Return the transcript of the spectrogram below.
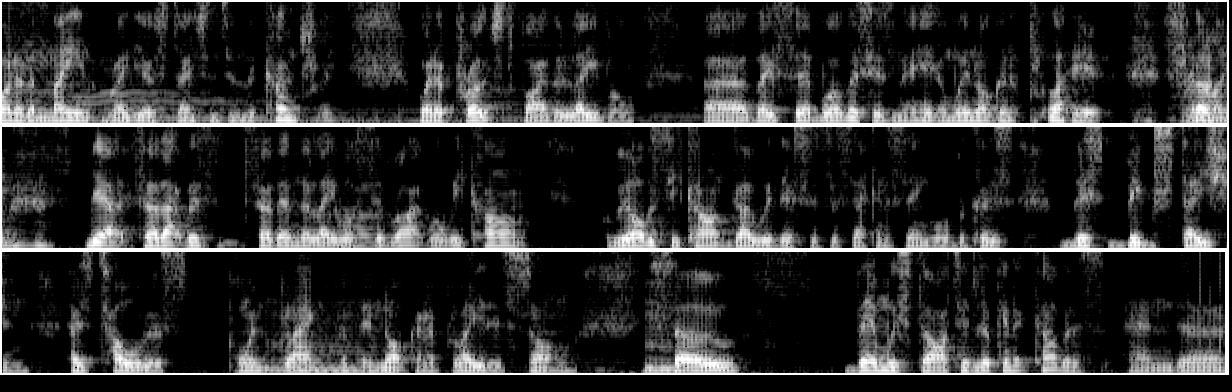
One of the main radio stations in the country, when approached by the label, uh, they said, "Well, this isn't a hit, and we're not going to play it." So, Really? yeah. So that was. So then the label said, "Right, well, we can't. We obviously can't go with this as the second single because this big station has told us point blank that they're not going to play this song." So then we started looking at covers, and uh,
